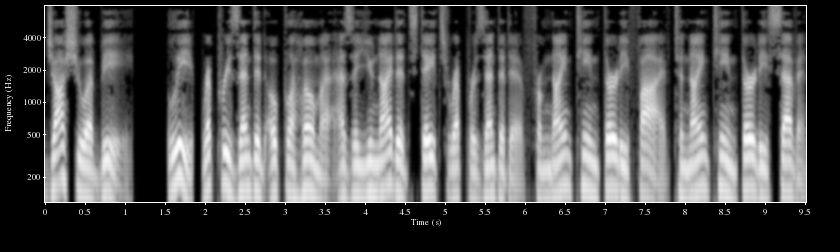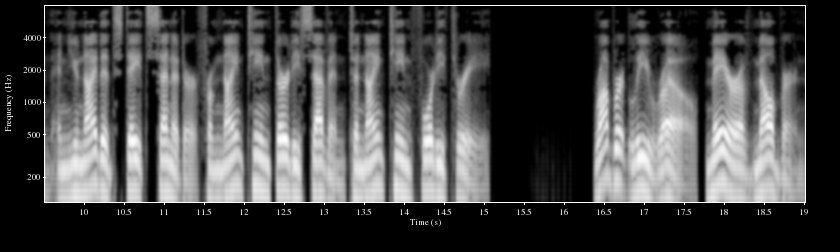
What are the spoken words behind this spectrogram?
Joshua B. Lee, represented Oklahoma as a United States representative from 1935 to 1937 and United States Senator from 1937 to 1943. Robert Lee Rowe, Mayor of Melbourne,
